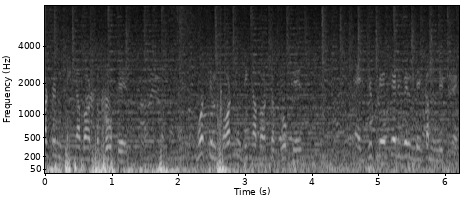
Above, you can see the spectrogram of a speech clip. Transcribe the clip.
important thing about the book is most important thing about the book is educated will become literate.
